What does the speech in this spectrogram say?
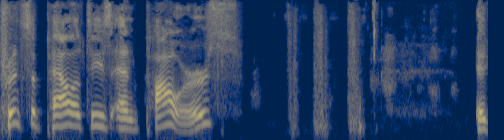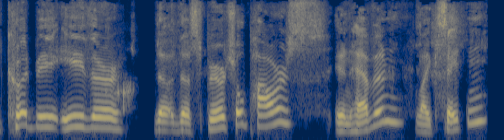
principalities and powers, it could be either the, the spiritual powers in heaven, like Satan.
